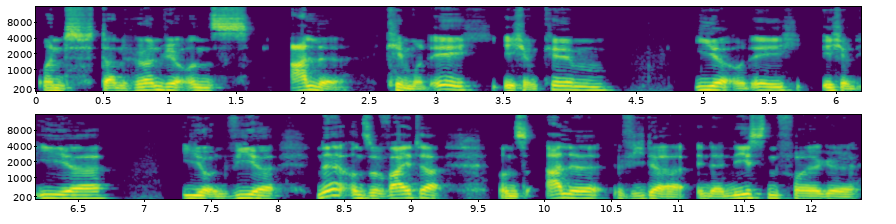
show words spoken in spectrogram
Und dann hören wir uns alle, Kim und ich, ich und Kim, ihr und ich, ich und ihr, ihr und wir, ne, und so weiter, uns alle wieder in der nächsten Folge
